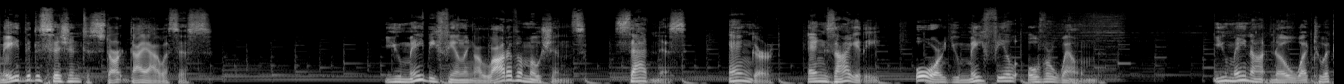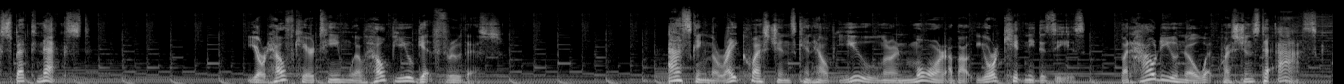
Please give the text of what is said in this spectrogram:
made the decision to start dialysis. You may be feeling a lot of emotions sadness, anger, anxiety, or you may feel overwhelmed. You may not know what to expect next. Your healthcare team will help you get through this. Asking the right questions can help you learn more about your kidney disease, but how do you know what questions to ask?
